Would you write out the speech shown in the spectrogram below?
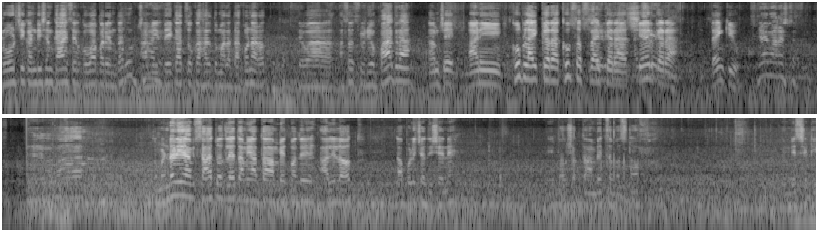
रोडची कंडिशन काय असेल गोवापर्यंत आम्ही. देका चोका हाल तुम्हाला दाखवणार आहोत. तेव्हा असंच व्हिडिओ पाहत राहा आमचे. आणि खूप लाईक करा खूप सबस्क्राईब करा शेअर करा. थँक्यू जय महाराष्ट्र. मंडळी आम्ही सात वाजलेत. आम्ही आता आंबेतमध्ये आलेलो आहोत. दापोलीच्या दिशेने. हे पाहू शकता आंबेतचं बस स्टॉप आंबेत सिटी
